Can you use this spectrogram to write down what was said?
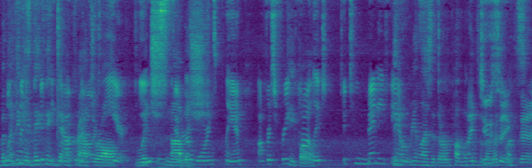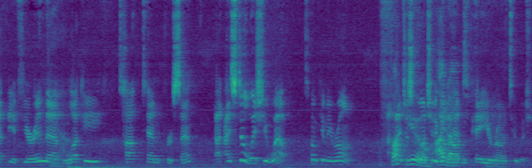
but the thing is, they think Democrats are all year. Do you rich, think snobbish. Senator Warren's plan offers free people. college to too many They don't families. realize that the I Republicans are do the rich think ones. that if you're in that lucky top 10%, I, I still wish you well. Don't get me wrong. I- I Fuck just you, want you to go I ahead don't. and pay your own tuition.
